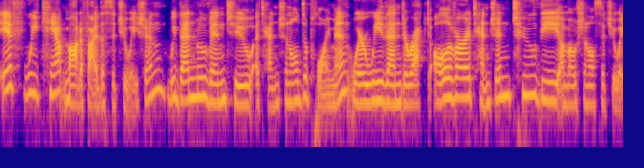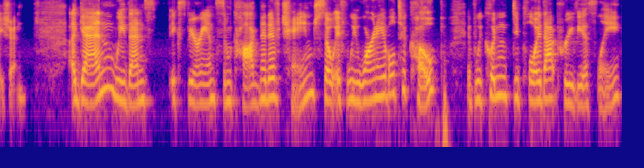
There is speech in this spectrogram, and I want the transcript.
if we can't modify the situation, we then move into attentional deployment, where we then direct all of our attention to the emotional situation. Again, we then experience some cognitive change. So if we weren't able to cope, if we couldn't deploy that previously,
